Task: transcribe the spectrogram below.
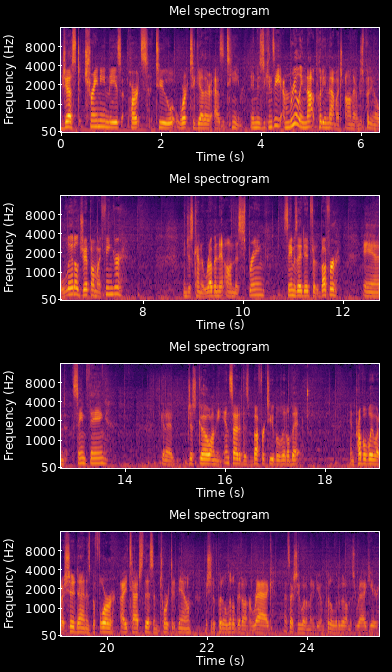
just training these parts to work together as a team. And as you can see, I'm really not putting that much on there. I'm just putting a little drip on my finger and just kind of rubbing it on the spring same as I did for the buffer. And same thing, gonna just go on the inside of this buffer tube a little bit. And probably what I should have done is before I attached this and torqued it down, I should have put a little bit on a rag. That's actually what I'm gonna do. I'm put a little bit on this rag here.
